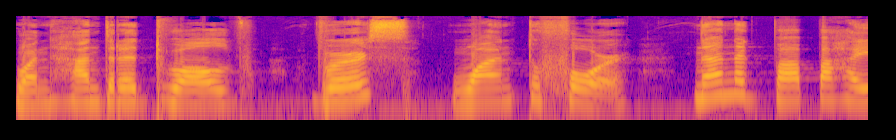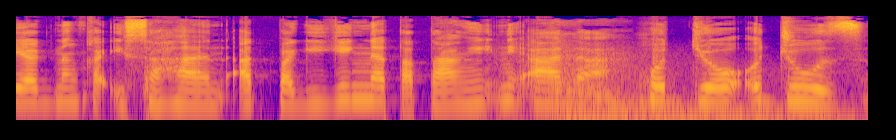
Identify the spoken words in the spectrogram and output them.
112 verse 1 to 4 na nagpapahayag ng kaisahan at pagiging natatangi ni Allah, Hudyo o Jews.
